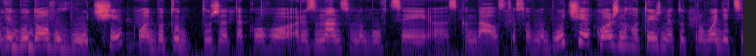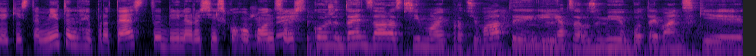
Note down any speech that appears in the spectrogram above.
відбудову Бучі. От бо тут дуже такого резонансу набув цей е, скандал стосовно Бучі. Кожного тижня тут проводяться якісь там мітинги, протести біля російського Кожен консульства. Кожен день зараз всі мають працювати, і я це розумію, бо тайванські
